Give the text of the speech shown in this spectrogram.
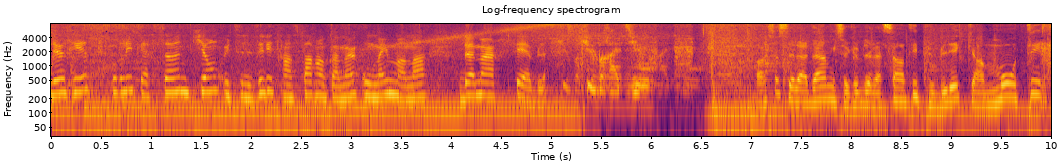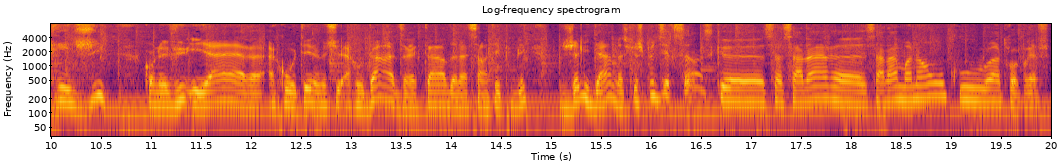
Le risque pour les personnes qui ont utilisé les transports en commun au même moment demeure faible. Cube Radio. Ah, ça, c'est la dame qui s'occupe de la santé publique en Montérégie qu'on a vu hier à côté de M. Arruda, directeur de la santé publique. Jolie dame. Est-ce que je peux dire ça? Est-ce que ça, ça a l'air euh, ça a l'air mon oncle ou entre autres? Bref,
